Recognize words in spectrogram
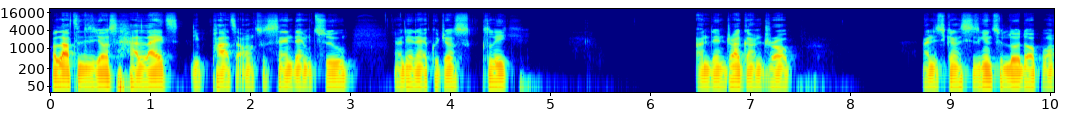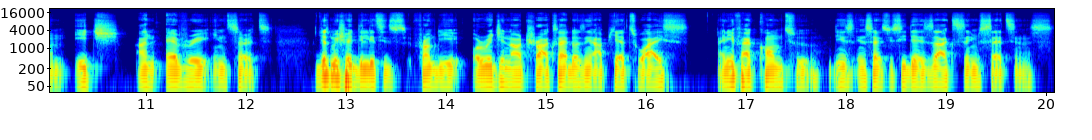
all I have to do is just highlight the parts I want to send them to. And then I could just click and then drag and drop and as you can see, it's going to load up on each and every insert. Just make sure it deletes it from the original track so it doesn't appear twice. And if I come to these inserts, you see the exact same settings.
